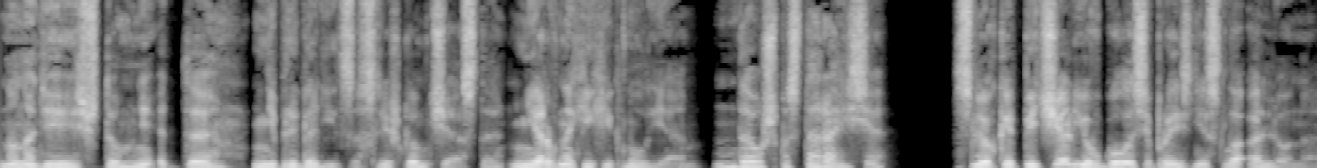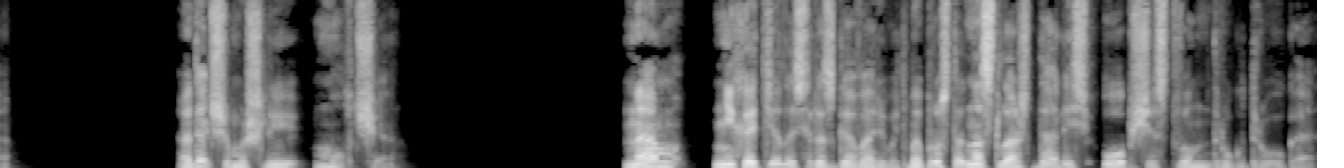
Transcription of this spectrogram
но надеюсь, что мне это не пригодится слишком часто. Нервно хихикнул я. — Да уж постарайся, — с легкой печалью в голосе произнесла Алена. А дальше мы шли молча. Нам не хотелось разговаривать, мы просто наслаждались обществом друг друга.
